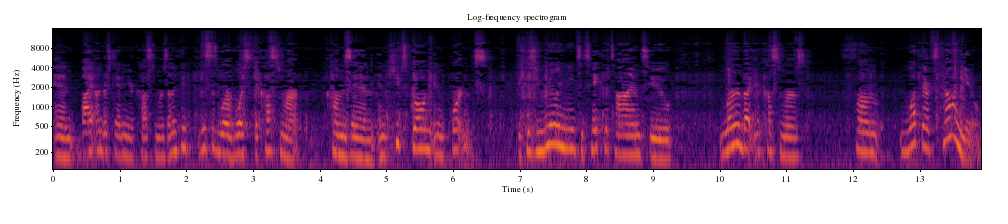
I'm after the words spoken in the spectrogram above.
and by understanding your customers. And I think this is where voice of the customer comes in and keeps growing in importance because you really need to take the time to learn about your customers from what they're telling you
